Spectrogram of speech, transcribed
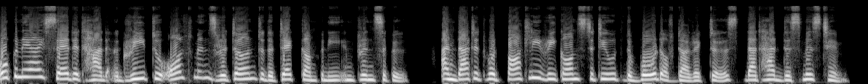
OpenAI said it had agreed to Altman's return to the tech company in principle, and that it would partly reconstitute the board of directors that had dismissed him.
